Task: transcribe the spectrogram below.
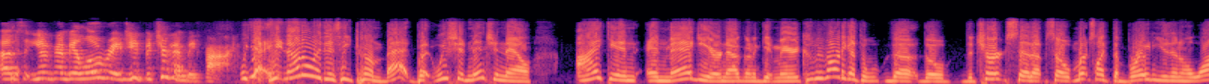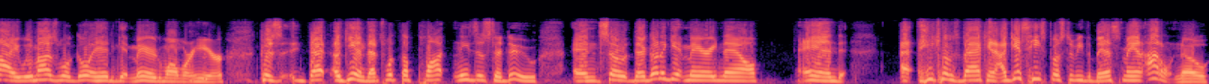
upset. You're gonna be a little rigid, but you're gonna be fine. Well, yeah. He, not only does he come back, but we should mention now. Ike and, and Maggie are now going to get married because we've already got the, the the the church set up. So much like the Brady's in Hawaii, we might as well go ahead and get married while we're here because that again, that's what the plot needs us to do. And so they're going to get married now, and uh, he comes back, and I guess he's supposed to be the best man. I don't know,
